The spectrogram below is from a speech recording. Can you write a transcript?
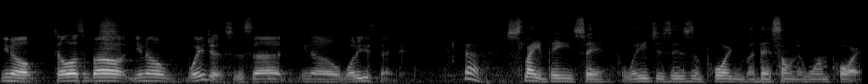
you know, tell us about, you know, wages. Is that, you know, what do you think? Yeah, just like Dave said, wages is important, but that's only one part.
